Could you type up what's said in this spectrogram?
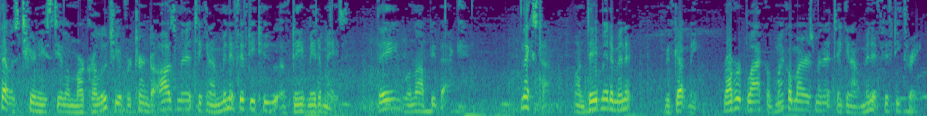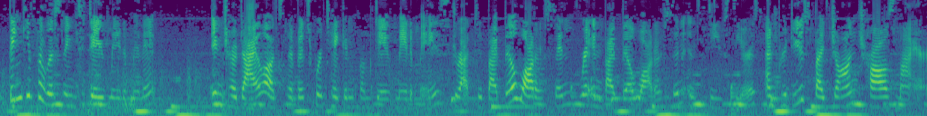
That was Tierney Steele and Mark Carlucci of Return to Oz Minute taking on minute 52 of Dave Made a Maze. They will not be back. Next time on Dave Made a Minute, we've got me, Robert Black of Michael Myers Minute taking out minute 53. Thank you for listening to Dave Made a Minute. Intro dialogue snippets were taken from Dave Made a Maze, directed by Bill Watterson, written by Bill Watterson and Steve Sears, and produced by John Charles Meyer.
